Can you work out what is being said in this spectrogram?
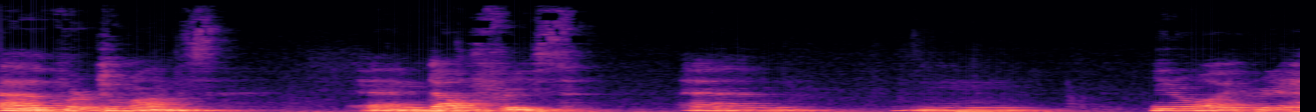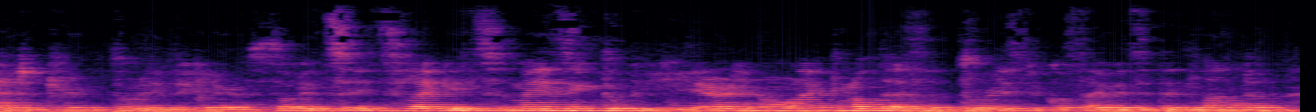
uh, for two months in Dumfries, and. Um, you know, I really had a dream to live here. So it's it's like it's amazing to be here. You know, like not as a tourist because I visited London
